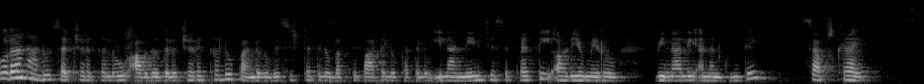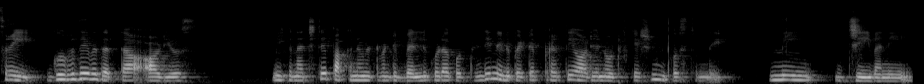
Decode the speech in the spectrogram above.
పురాణాలు సచ్చరిత్రలు అవధూతల చరిత్రలు పండుగ విశిష్టతలు భక్తి పాటలు కథలు ఇలా నేను చేసే ప్రతి ఆడియో మీరు వినాలి అని అనుకుంటే సబ్స్క్రైబ్ శ్రీ గురుదేవ దత్త ఆడియోస్ మీకు నచ్చితే పక్కన ఉన్నటువంటి బెల్ని కూడా కొట్టండి. నేను పెట్టే ప్రతి ఆడియో నోటిఫికేషన్ మీకు వస్తుంది. మీ జీవని.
